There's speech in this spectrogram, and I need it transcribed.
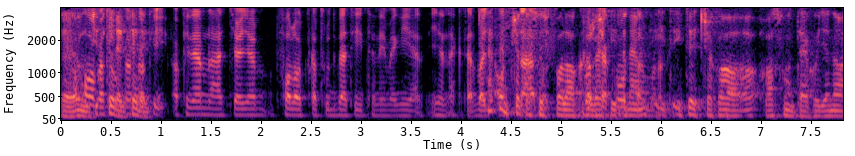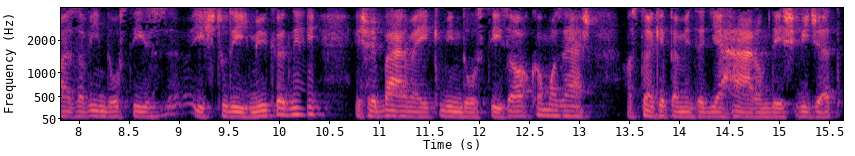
A hallgatóknak, aki, aki nem látja, hogy a falakra tud vetíteni, meg ilyen, ilyenek. Vagy hát nem csak az, hogy falakra Most vetít, hanem itt, itt, csak a, azt mondták, hogy na, ez a Windows 10 is tud így működni, és hogy bármelyik Windows 10 alkalmazás, az tulajdonképpen mint egy ilyen 3D-s widget,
